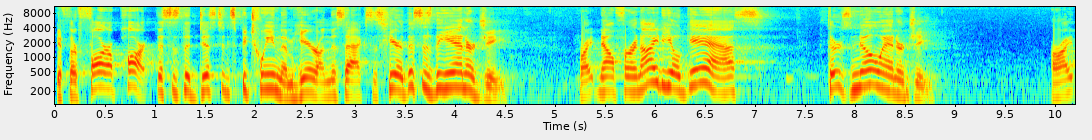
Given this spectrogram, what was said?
if they're far apart, this is the distance between them here on this axis here. This is the energy. Right now, for an ideal gas, there's no energy. All right,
